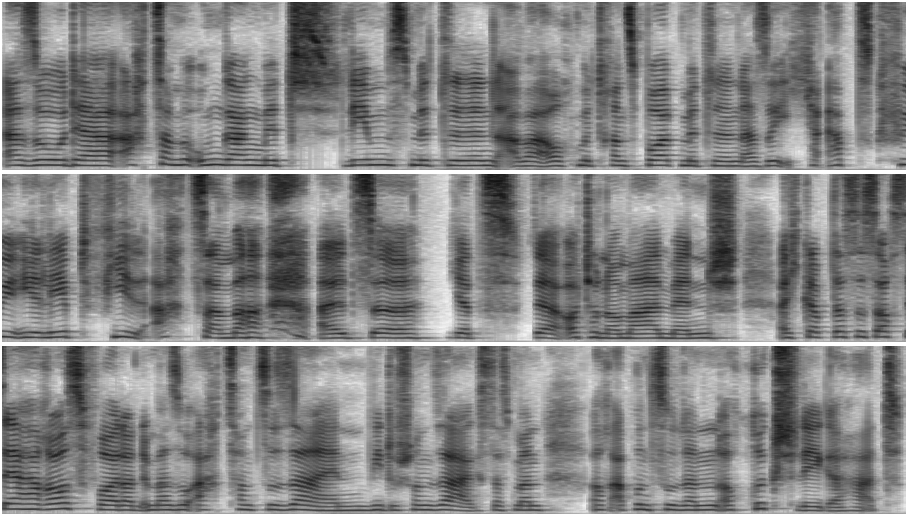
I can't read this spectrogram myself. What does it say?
Also der achtsame Umgang mit Lebensmitteln, aber auch mit Transportmitteln. Also ich habe das Gefühl, ihr lebt viel achtsamer als äh, jetzt der Otto-Normalmensch. Ich glaube, das ist auch sehr herausfordernd, immer so achtsam zu sein, wie du schon sagst, dass man auch ab und zu dann auch Rückschläge hat.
